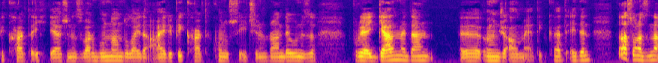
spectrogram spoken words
bir karta ihtiyacınız var. Bundan dolayı da ayrı bir kart konusu için randevunuzu buraya gelmeden e, önce almaya dikkat edin. Daha sonrasında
